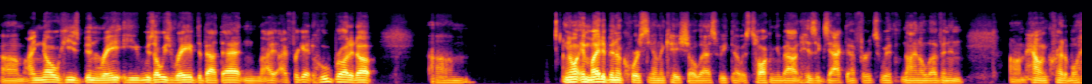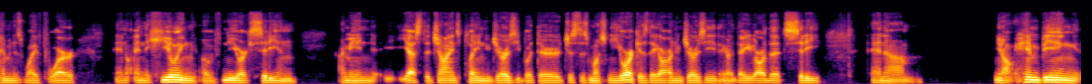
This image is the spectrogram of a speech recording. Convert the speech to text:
um, I know he's been ra- he was always raved about that, and I, I forget who brought it up. Um, you know, it might have been Accorsi on the K show last week that was talking about his exact efforts with 9/11 and um, how incredible him and his wife were, and and the healing of New York City. And I mean, yes, the Giants play in New Jersey, but they're just as much New York as they are New Jersey. They are they are the city, and um, you know, him being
